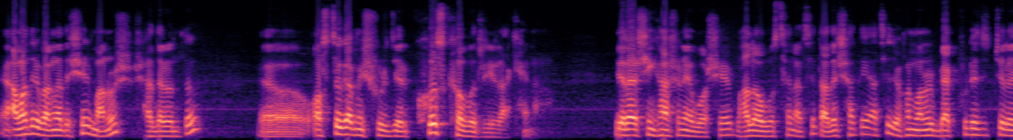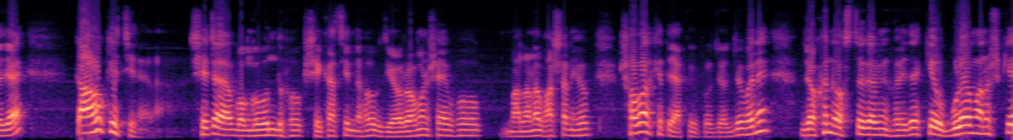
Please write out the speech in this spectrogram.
আমাদের বাংলাদেশের মানুষ সাধারণত অস্তগামী সূর্যের খোঁজ খবরই রাখে না। এরা সিংহাসনে বসে, ভালো অবস্থান আছে, তাদের সাথে আছে, যখন মানুষ ব্যাকফুটে চলে যায়, কাউকে চেনে না। সেটা বঙ্গবন্ধু হোক, শেখ হাসিনা হোক, জিয়াউর রহমান সাহেব হোক মালানা ভাসানি হোক, সবার ক্ষেত্রে একই প্রযোজ্য। মানে যখন অস্তগামী হয়ে যায়, কেউ বুড়া মানুষকে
